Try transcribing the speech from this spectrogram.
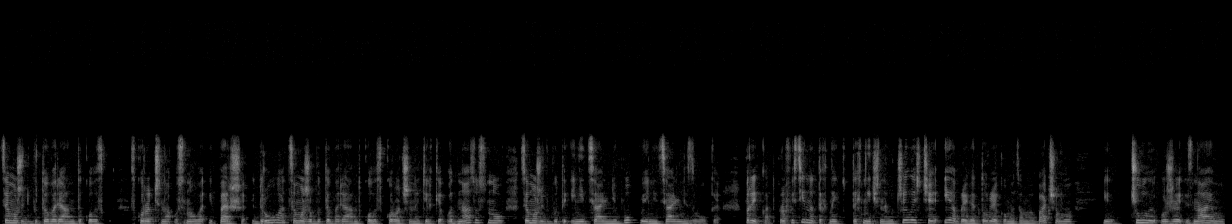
Це можуть бути варіанти, коли скорочена основа і перша, і друга. Це може бути варіант, коли скорочена тільки одна з основ. Це можуть бути ініціальні букви, ініціальні звуки. Приклад, професійно-технічне училище і абревіатуру, яку ми з вами бачимо і чули, вже і знаємо.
